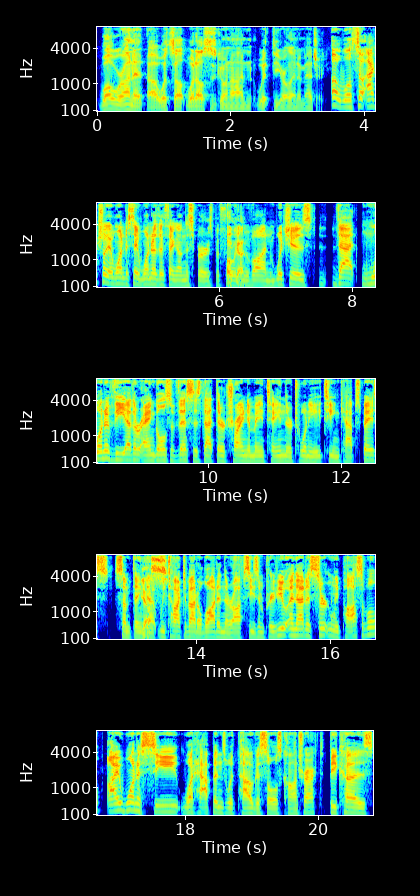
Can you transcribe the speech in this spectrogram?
while we're on it, uh, what's el- what else is going on with the Orlando Magic? Oh well, so actually, I wanted to say one other thing on the Spurs before okay. we move on, which is that one of the other angles of this is that they're trying to maintain their 2018 cap space, something yes. that we talked about a lot in their offseason preview, and that is certainly possible. I want to see what happens with Pau Gasol's contract because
